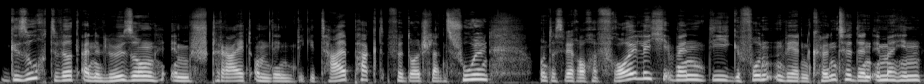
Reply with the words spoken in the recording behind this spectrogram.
Gesucht wird eine Lösung im Streit um den Digitalpakt für Deutschlands Schulen und es wäre auch erfreulich, wenn die gefunden werden könnte, denn immerhin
